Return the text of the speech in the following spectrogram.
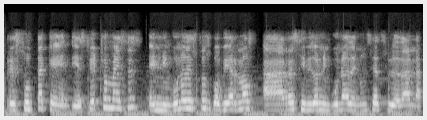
resulta que en 18 meses en ninguno de estos gobiernos ha recibido ninguna denuncia ciudadana.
